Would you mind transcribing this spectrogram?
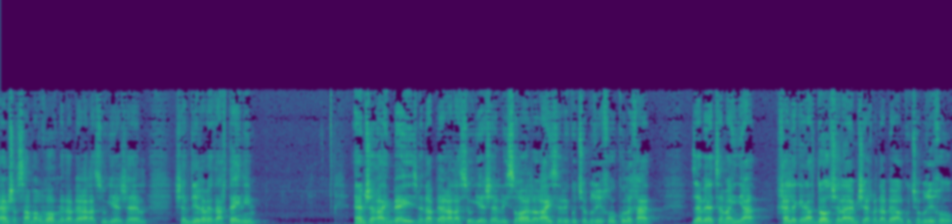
המשך סמ"ך וו מדבר על הסוגיה של, של דירה בתחתונים. המשך עין בייס מדבר על הסוגיה של ישראל אורייתא וקודשא בריך הוא, כל אחד. זה בעצם העניין. חלק גדול של ההמשך מדבר על קודשא בריך הוא,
